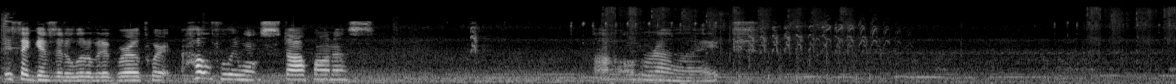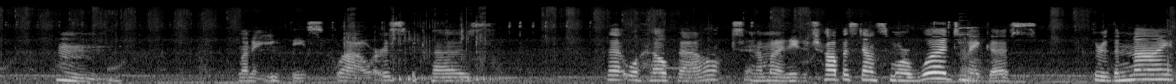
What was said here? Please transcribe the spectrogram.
At least that gives it a little bit of growth where it hopefully won't stop on us. Alright. Hmm. I'm gonna eat these flowers because that will help out. And I'm gonna need to chop us down some more wood to make us through the night.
